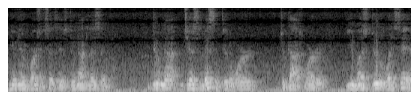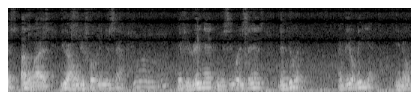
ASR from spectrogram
New Living Version says this, do not listen, do not just listen to the word, to God's word, you must do what it says. Otherwise, you are only fooling yourself. Mhm. If you're reading it and you see what it says, then do it. And be obedient, you know.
